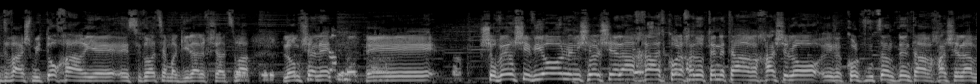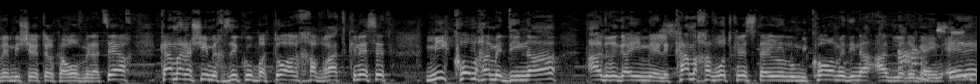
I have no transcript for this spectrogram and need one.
דבש מתוך האריה, אה, סיטואציה מגעילה לכשעצמה, לא משנה. אה, שובר שוויון, אני שואל שאלה אחת, כל אחד נותן את ההערכה שלו, כל קבוצה נותנת את ההערכה שלה ומי שיותר קרוב מנצח. כמה אנשים החזיקו בתואר חברת כנסת מקום המדינה עד רגעים אלה? כמה חברות כנסת היו לנו מקום המדינה עד לרגעים אלה?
